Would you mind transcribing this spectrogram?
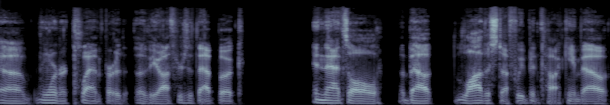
uh, Warner Klemp are the, are the authors of that book. And that's all about a lot of the stuff we've been talking about.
